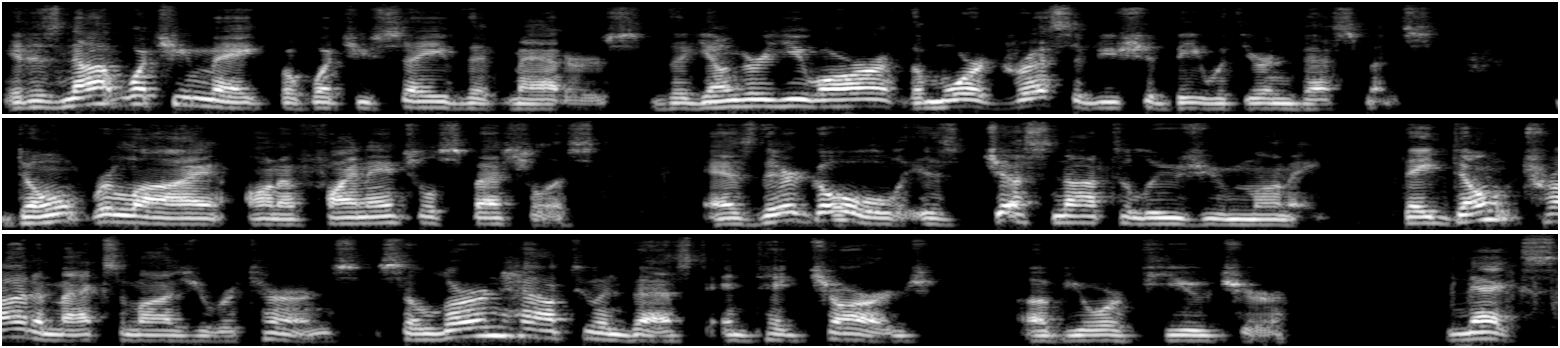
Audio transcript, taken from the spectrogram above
It is not what you make, but what you save that matters. The younger you are, the more aggressive you should be with your investments. Don't rely on a financial specialist, as their goal is just not to lose you money. They don't try to maximize your returns, so learn how to invest and take charge of your future. Next,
